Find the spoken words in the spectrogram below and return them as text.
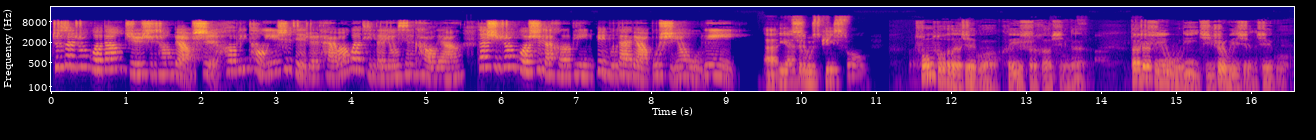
就算中国当局时常表示和平统一是解决台湾问题的优先考量，但是中国式的和平并不代表不使用武力。Uh, yes, it was peaceful. 冲突后的结果可以是和平的，但这是以武力极致威胁的结果。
